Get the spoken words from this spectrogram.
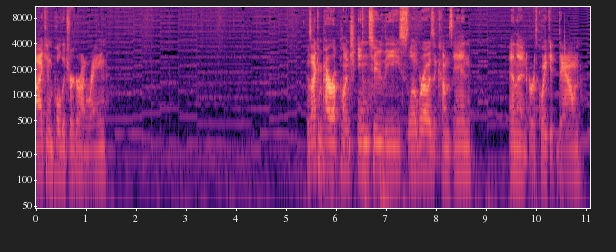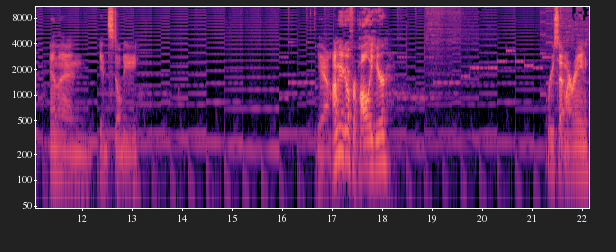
I can pull the trigger on Rain. Because I can power up punch into the Slowbro as it comes in, and then Earthquake it down, and then it'd still be Yeah, I'm gonna go for Polly here. Reset my rain.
